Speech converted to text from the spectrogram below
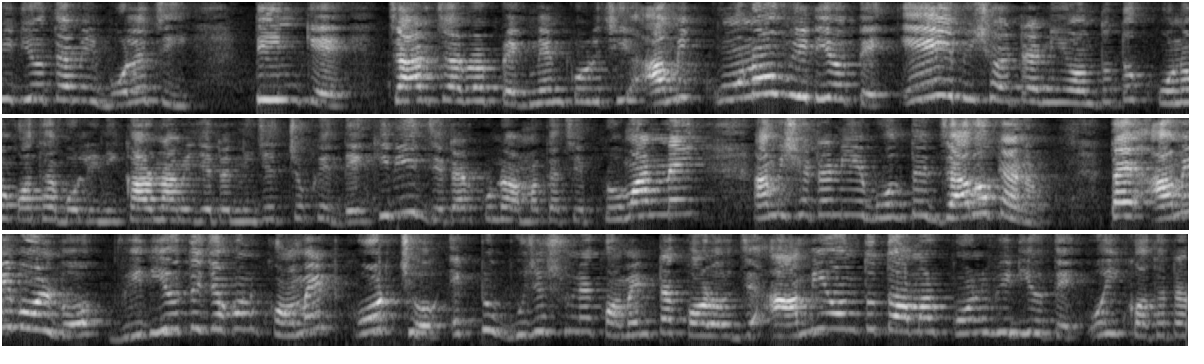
ভিডিওতে আমি বলেছি টিনকে চার, চারবার প্রেগনেন্ট করেছি, আমি কোনো ভিডিওতে এই বিষয়টা নিয়ে অন্তত কোনো কথা বলিনি, কারণ আমি যেটা নিজের চোখে দেখিনি, যেটার কোনো আমার কাছে প্রমাণ নেই, আমি সেটা নিয়ে বলতে যাব কেন? তাই আমি বলব, ভিডিওতে যখন কমেন্ট করছ, একটু বুঝে শুনে কমেন্টটা করো যে আমি অন্তত আমার কোন ভিডিওতে ওই কথাটা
